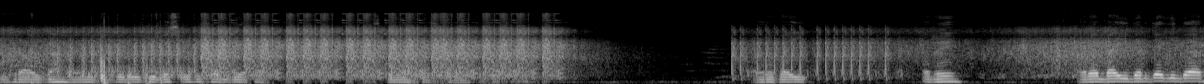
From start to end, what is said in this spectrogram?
दूसरा होगा मैंने तो बड़ी थी बस एक ही शॉट दिया था। उसको मार अरे भाई, अरे अरे भाई, इधर देख, इधर।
